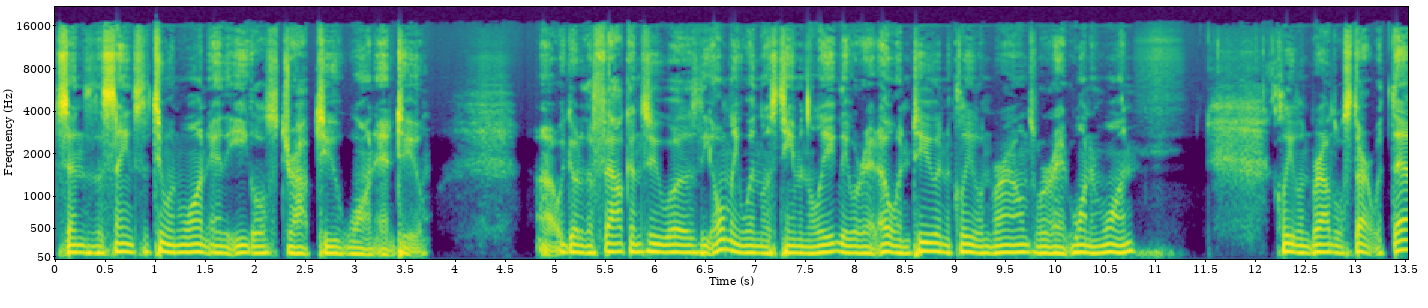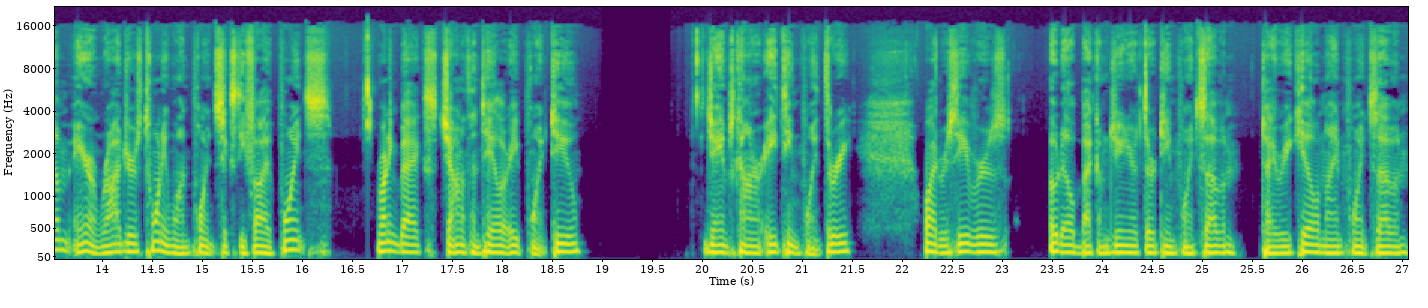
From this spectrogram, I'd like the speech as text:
Sends the Saints to 2 and 1, and the Eagles drop to 1 and 2. Uh, we go to the Falcons, who was the only winless team in the league. They were at 0 and 2, and the Cleveland Browns were at 1 and 1. Cleveland Browns will start with them. Aaron Rodgers, 21.65 points. Running backs, Jonathan Taylor, 8.2. James Conner, 18.3. Wide receivers, Odell Beckham Jr., 13.7. Tyreek Hill, 9.7.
